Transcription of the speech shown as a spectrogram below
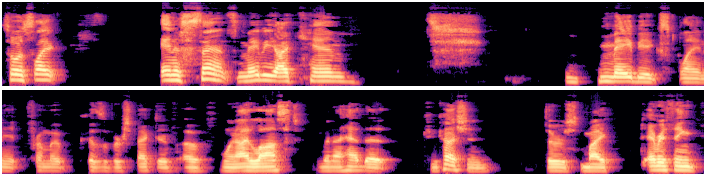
So it's like, in a sense, maybe I can maybe explain it from a because of perspective of when I lost when I had the concussion. There's my everything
